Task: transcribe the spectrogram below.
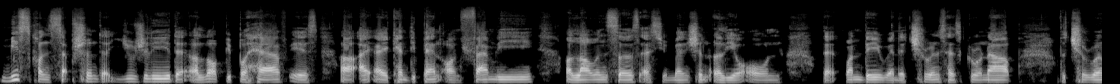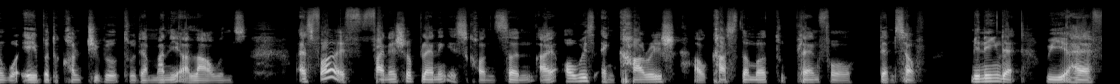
misconception that usually that a lot of people have is uh, I, I can depend on family allowances, as you mentioned earlier on, that one day when the children has grown up, the children were able to contribute to their money allowance. As far as financial planning is concerned, I always encourage our customer to plan for themselves, meaning that we have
